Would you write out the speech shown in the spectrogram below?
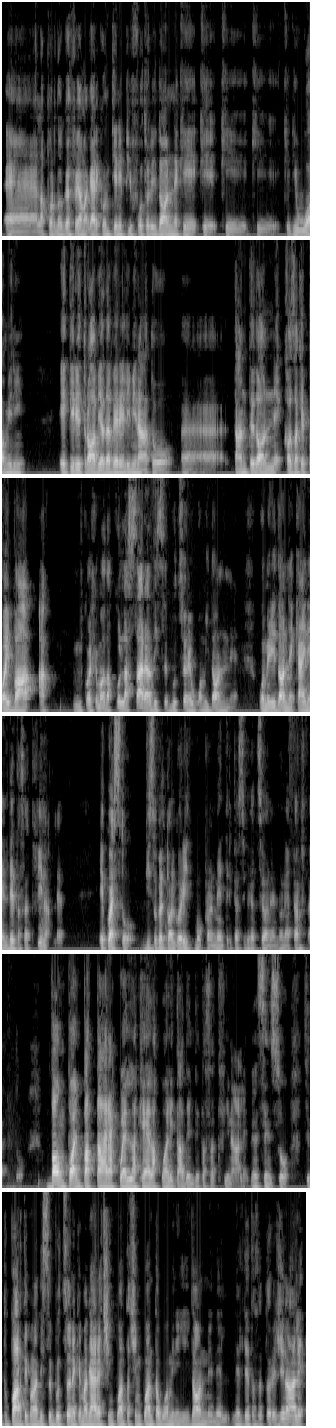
eh, la pornografia magari contiene più foto di donne che, che, che, che, di uomini e ti ritrovi ad aver eliminato eh, tante donne, cosa che poi va a in qualche modo a collassare la distribuzione uomini-donne, uomini-donne che hai nel dataset finale e questo, visto che il tuo algoritmo probabilmente di classificazione non è perfetto, va un po' a impattare a quella che è la qualità del dataset finale. Nel senso, se tu parti con una distribuzione che magari è 50-50 uomini e donne nel, nel dataset originale,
